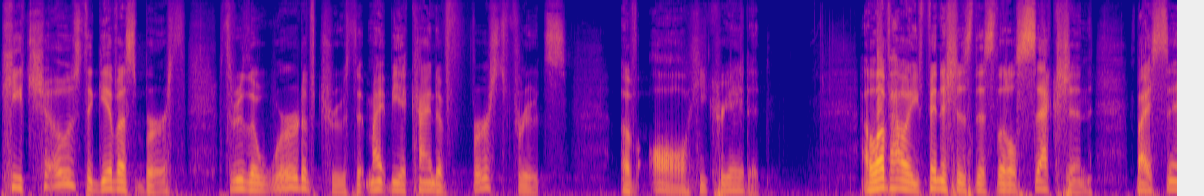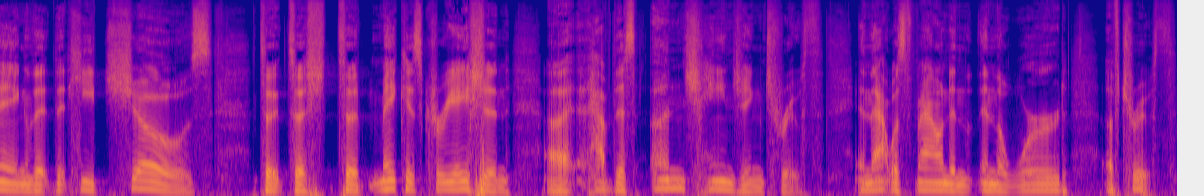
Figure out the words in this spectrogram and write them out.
He chose to give us birth through the word of truth that might be a kind of first fruits of all He created. I love how he finishes this little section by saying that, that he chose to, to, to make his creation uh, have this unchanging truth. And that was found in, in the word of truth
